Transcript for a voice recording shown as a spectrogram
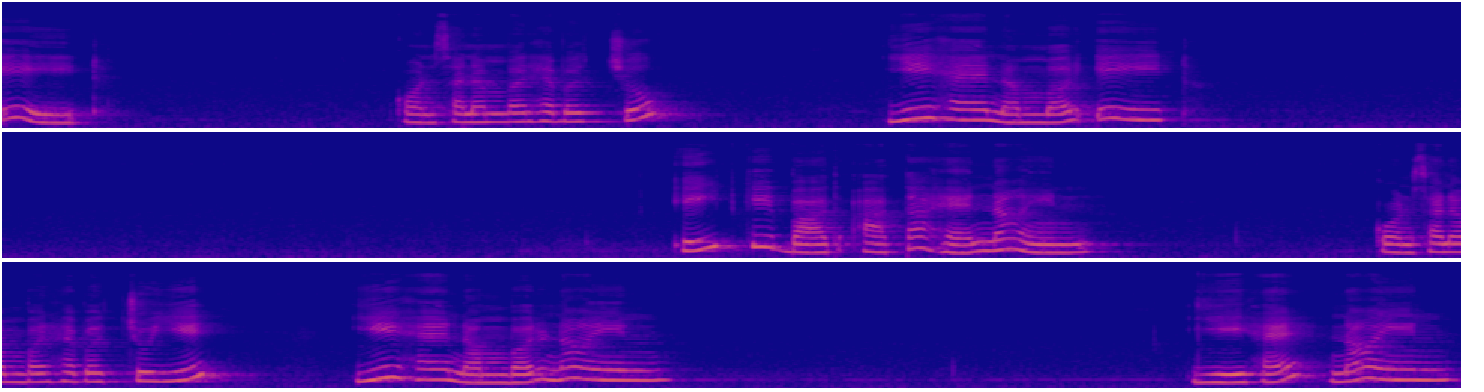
एट। कौन सा नंबर है बच्चों? ये है नंबर एट। एट के बाद आता है नाइन कौन सा नंबर है बच्चों ये? ये है नंबर नाइन ये है नाइन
